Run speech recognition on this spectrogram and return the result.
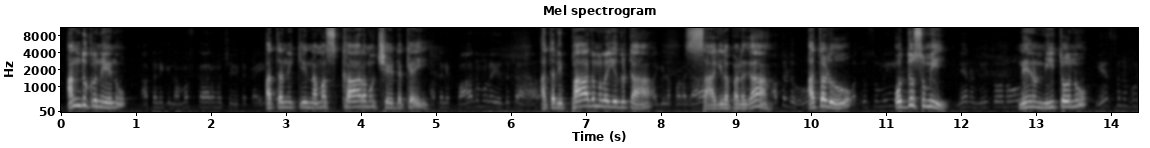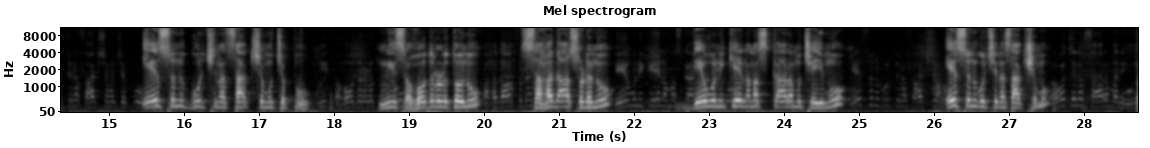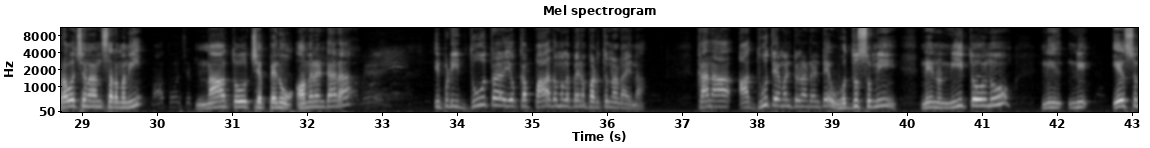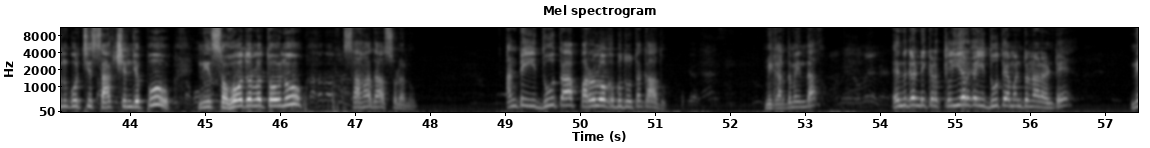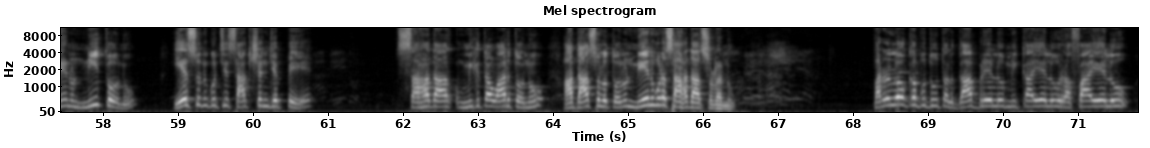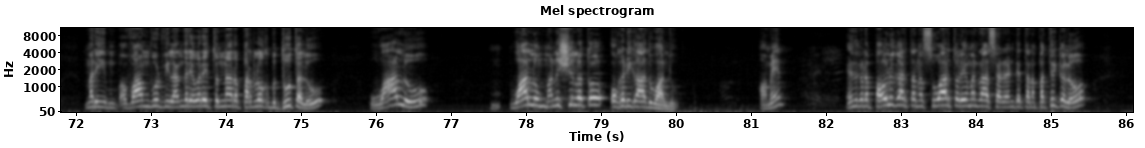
అందుకు నేను అతనికి నమస్కారము చేయుటకై అతనికి నమస్కారము చేటకై అతని పాదముల ఎదుట అతని పాదముల ఎదుట సాగిలపడగా అతడు వద్దు సుమి. నేను నీతోను యేసును గూర్చిన సాక్ష్యము చెప్పు. నీ సహోదరులతోనూ సహదాసుడు సహదాసుడను దేవునికే నమస్కారం దేవునికే నమస్కారము చేయుము. యేసును గూర్చిన సాక్ష్యము ప్రవచనానుసరమని నాతో చెప్పాను. ఆమెనంటారా? ఇప్పుడు ఈ దూత యొక్క పాదముల పైన పడుతున్నాడు ఆయన. కానీ ఆ- ఆ దూత ఏమంటున్నాడంటే వద్దు సుమి నేను నీతోనూ నీ నీ యేసును గురించి సాక్ష్యం చెప్పు నీ సహోదరులతోనూ సహదాసుడను. అంటే ఈ దూత పరలోకపు దూత కాదు. మీకు అర్థమైందా? ఎందుకంటే ఇక్కడ క్లియర్గా ఈ దూత ఏమంటున్నాడంటే నేను నీతోను యేసుని గురించి సాక్ష్యం చెప్పే సహదా మిగతా వారితోనూ ఆ దాసులతోనూ నేను కూడా సహదాసుడను. పరలోకపు దూతలు గాబ్రేలు మికాయేలు రఫాయేలు మరి వామ్వుడ్ వీళ్ళందరూ ఎవరైతే ఉన్నారో పరలోకపు దూతలు వాళ్ళు వాళ్ళు మనుషులతో ఒకటి కాదు వాళ్ళు. ఆమెన్? ఎందుకంటే పౌలు గారు తన సువార్తలు ఏమని రాశాడంటే తన పత్రికలో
